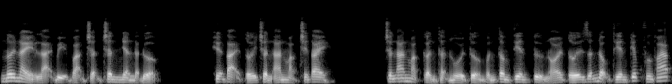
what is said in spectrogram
nơi này lại bị vạn trận chân nhân đạt được. Hiện tại tới trần an mặc trên tay. Trần an mặc cẩn thận hồi tưởng vấn tâm tiên tử nói tới dẫn động thiên kiếp phương pháp,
